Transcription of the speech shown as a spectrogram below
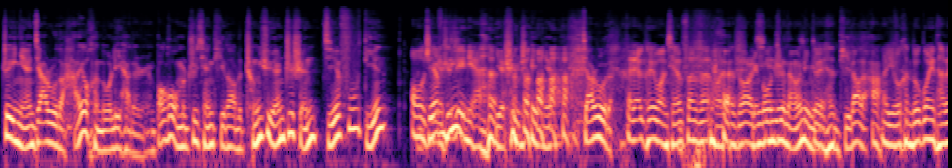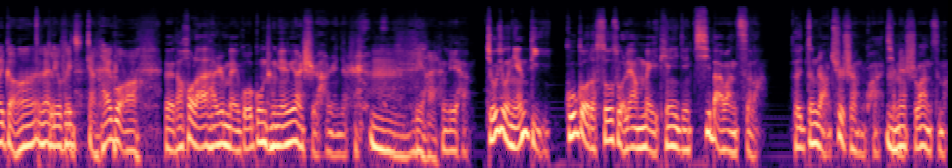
这一年加入的还有很多厉害的人，包括我们之前提到的程序员之神杰夫·迪恩。哦，也是这年，也是这一年加入的。大家可以往前翻翻，往前多少人工智能里面 对提到的啊，有很多关于他的梗，那刘飞展开过啊。对他后来还是美国工程院院士啊，人家是，嗯，厉害，很厉害。九九年底，Google 的搜索量每天已经七百万次了，所以增长确实很快。前面十万次嘛，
